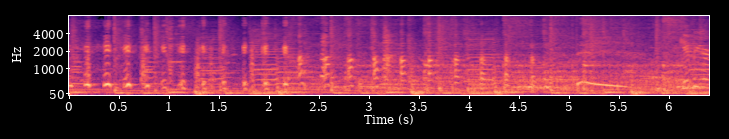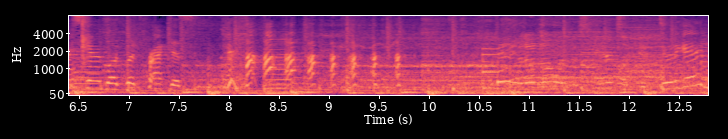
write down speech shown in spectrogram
Give me your scared look. Let's practice. I don't know what the scared look is. Do it again.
